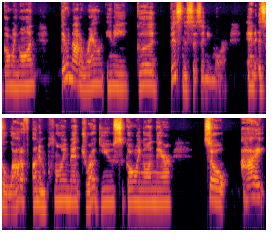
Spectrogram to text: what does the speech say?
going on, they're not around any good businesses anymore. And it's a lot of unemployment, drug use going on there. So I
